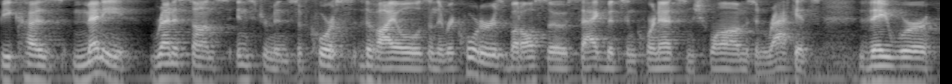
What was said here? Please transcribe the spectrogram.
because many Renaissance instruments, of course, the viols and the recorders, but also sagbutts and cornets and shawms and rackets, they were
